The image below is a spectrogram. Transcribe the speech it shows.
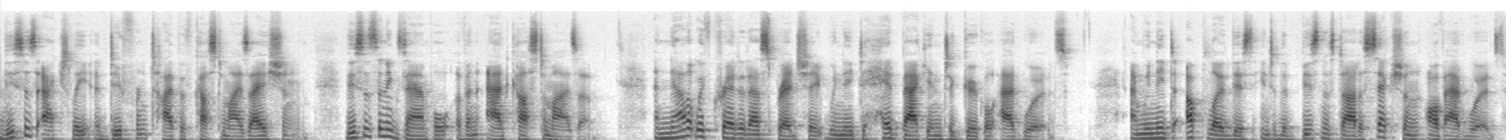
This is actually a different type of customization. This is an example of an ad customizer. And now that we've created our spreadsheet, we need to head back into Google AdWords. And we need to upload this into the business data section of AdWords.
